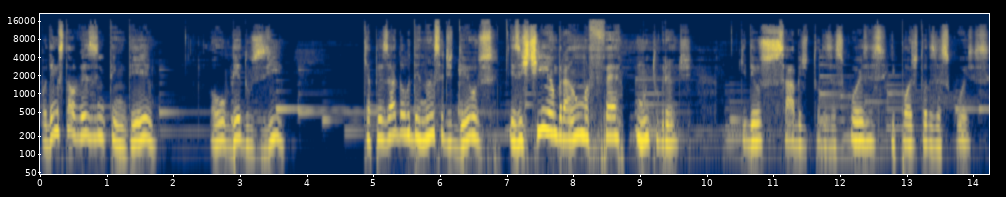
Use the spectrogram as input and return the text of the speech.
Podemos talvez entender ou deduzir que apesar da ordenança de Deus, existia em Abraão uma fé muito grande, que Deus sabe de todas as coisas e pode todas as coisas.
